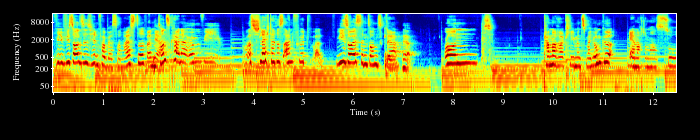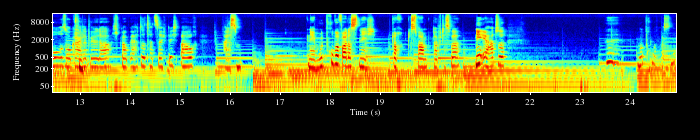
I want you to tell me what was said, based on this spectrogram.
wie, wie sollen sie sich denn verbessern, weißt du? Wenn Ja. sonst keiner irgendwie was Schlechteres anführt, wie soll es denn sonst gehen? Ja, ja. Und Kamera Clemens Majunke, er macht immer so, so geile Bilder. Ich glaube, er hatte tatsächlich auch. War das. ein- Nee, Mutprobe war das nicht. Doch, das war, glaube ich, das war. Nee, er hatte. Hm, Mutprobe war es nicht.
